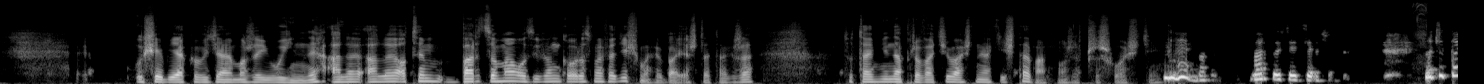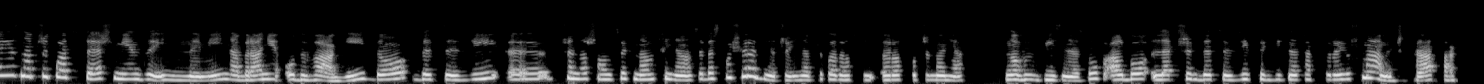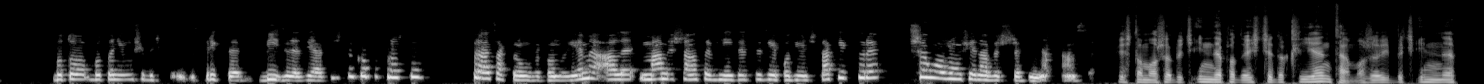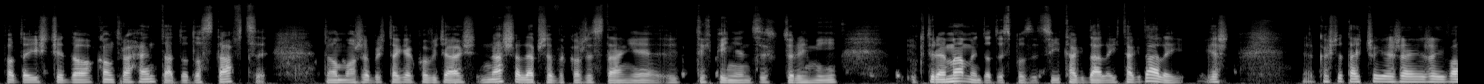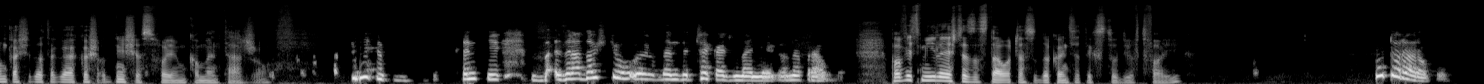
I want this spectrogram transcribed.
u siebie, jak powiedziałem, może i u innych, ale, ale o tym bardzo mało z Iwonką rozmawialiśmy chyba jeszcze, także tutaj mnie naprowadziłaś na jakiś temat może w przyszłości. Bardzo się cieszę. Znaczy, to jest na przykład też między innymi nabranie odwagi do decyzji e, przynoszących nam finanse bezpośrednio, czyli na przykład rozpoczynania nowych biznesów albo lepszych decyzji w tych biznesach, które już mamy, czy pracach, bo to, bo to nie musi być stricte biznes jakiś, tylko po prostu praca, którą wykonujemy, ale mamy szansę w niej decyzje podjąć takie, które przełożą się na wyższe finanse. Wiesz, to może być inne podejście do klienta, może być inne podejście do kontrahenta, do dostawcy. To może być, tak jak powiedziałaś, nasze lepsze wykorzystanie y, tych pieniędzy, którymi, które mamy do dyspozycji i tak dalej, i tak dalej. Wiesz, jakoś tutaj czuję, że, że Iwonka się do tego jakoś odniesie w swoim komentarzu. Chętnie, z radością y, będę czekać na niego, naprawdę. Powiedz mi, ile jeszcze zostało czasu do końca tych studiów twoich? Półtora roku.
